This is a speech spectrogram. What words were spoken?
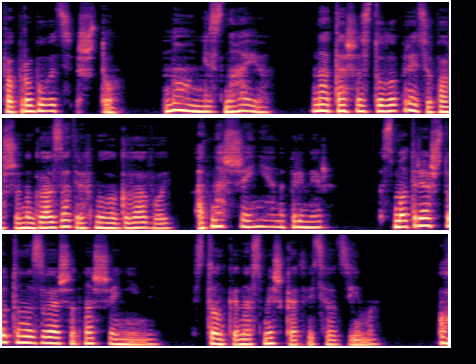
Попробовать что? Ну, не знаю. Наташа сдула прядь, упавшую на глаза, тряхнула головой. Отношения, например. Смотря что ты называешь отношениями. С тонкой насмешкой ответил Дима. О,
